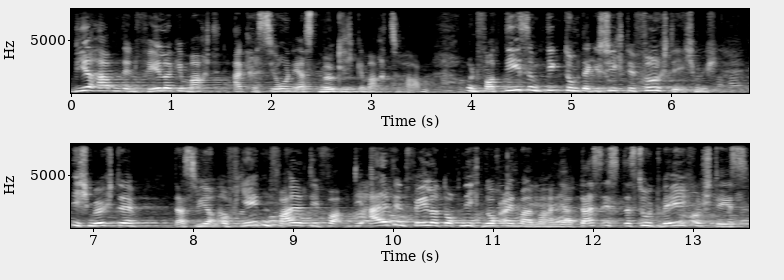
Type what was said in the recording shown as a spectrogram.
wir haben den Fehler gemacht, Aggression erst möglich gemacht zu haben. Und vor diesem Diktum der Geschichte fürchte ich mich. Ich möchte, dass wir auf jeden Fall die, die alten Fehler doch nicht noch einmal machen. Ja, das, ist, das tut weh, ich verstehe es.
